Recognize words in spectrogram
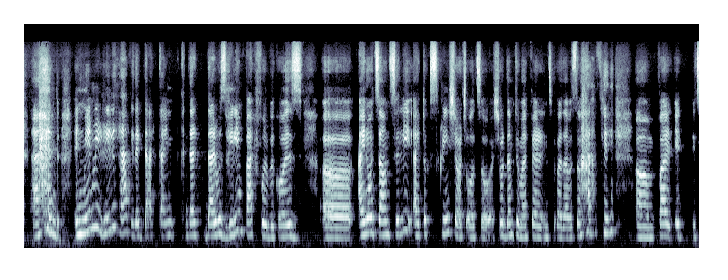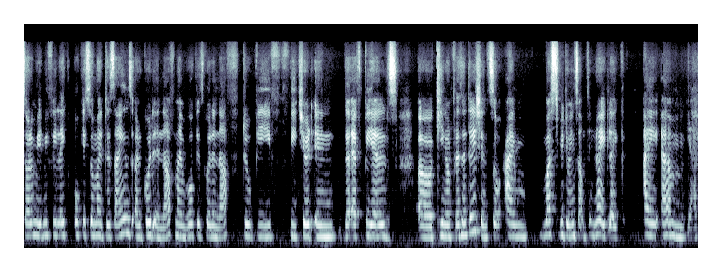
and it made me really happy. Like that kind, that that was really impactful because uh, I know it sounds silly. I took screenshots also, showed them to my parents because I was so happy. Um, but it it sort of made me feel like okay, so my designs are good enough, my work is good enough to be featured in the FPL's uh, keynote presentation. So I must be doing something right. Like I am Yes.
